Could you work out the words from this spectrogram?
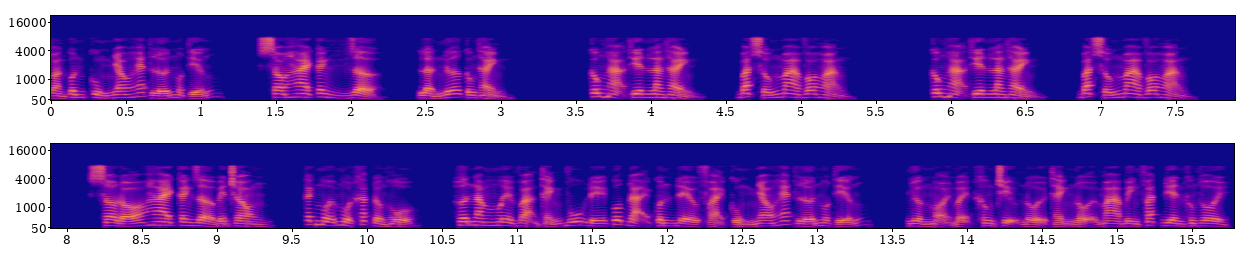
toàn quân cùng nhau hét lớn một tiếng, sau hai canh giờ, lần nữa công thành. Công hạ thiên lang thành, bắt sống ma võ hoàng. Công hạ thiên lang thành, bắt sống ma võ hoàng. Sau đó hai canh giờ bên trong cách mỗi một khắc đồng hồ, hơn năm mươi vạn thánh vũ đế quốc đại quân đều phải cùng nhau hét lớn một tiếng, nhường mọi mệnh không chịu nổi thành nội ma binh phát điên không thôi.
